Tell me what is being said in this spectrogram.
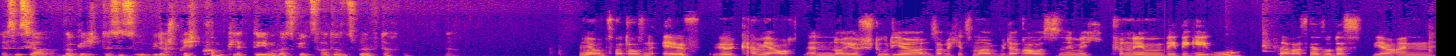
Das ist ja wirklich, das ist, widerspricht komplett dem, was wir 2012 dachten. Ja, und 2011 kam ja auch eine neue Studie, sage ich jetzt mal, wieder raus, nämlich von dem WBGU. Da war es ja so, dass ja ein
